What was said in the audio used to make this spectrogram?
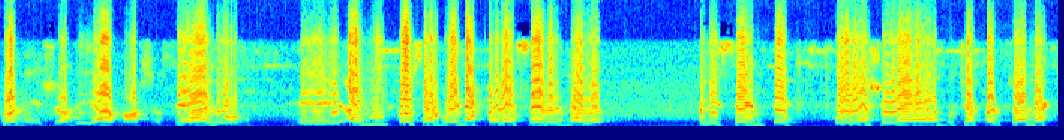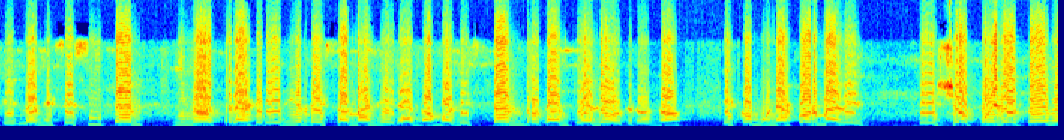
con ellos, digamos, o sea, algo, eh, hay mil cosas buenas para hacer en una adolescente, puede ayudar a muchas personas que lo necesitan y no transgredir de esa manera, no molestando tanto al otro, ¿no? Es como una forma de, de yo puedo todo,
